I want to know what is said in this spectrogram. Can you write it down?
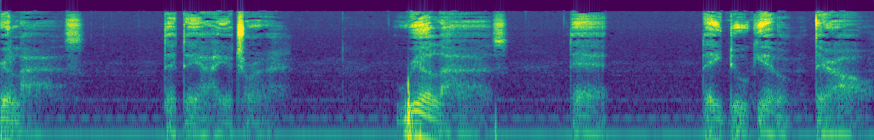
realize that they are here trying. Realize that they do give them their all.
